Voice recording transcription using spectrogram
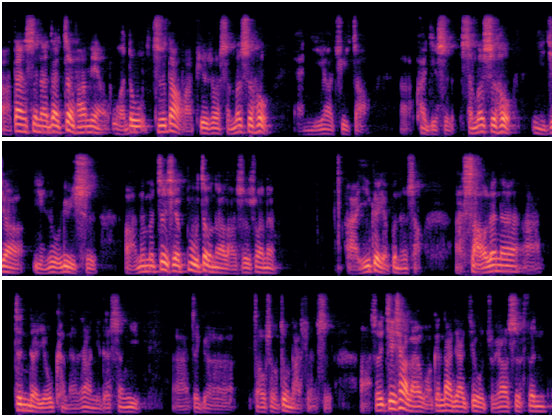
啊，但是呢，在这方面我都知道啊，比如说什么时候哎你要去找啊会计师，什么时候你就要引入律师。啊，那么这些步骤呢，老实说呢，啊，一个也不能少，啊，少了呢，啊，真的有可能让你的生意啊，这个遭受重大损失，啊，所以接下来我跟大家就主要是分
